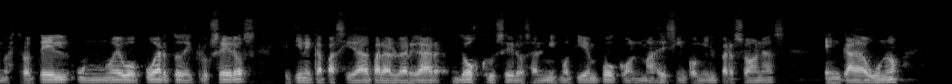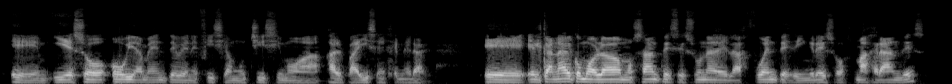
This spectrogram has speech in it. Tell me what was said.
nuestro hotel un nuevo puerto de cruceros que tiene capacidad para albergar dos cruceros al mismo tiempo con más de 5.000 personas en cada uno. Eh, y eso obviamente beneficia muchísimo al país en general. Eh, el canal, como hablábamos antes, es una de las fuentes de ingresos más grandes,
